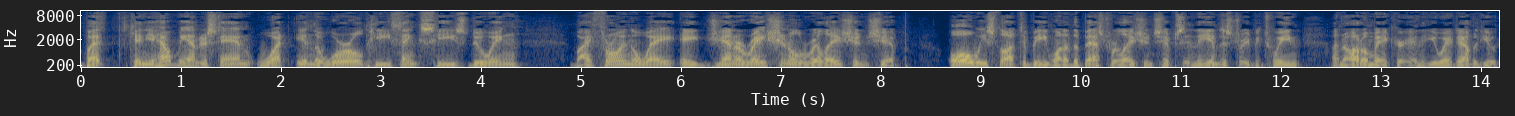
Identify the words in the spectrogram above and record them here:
But can you help me understand what in the world he thinks he's doing by throwing away a generational relationship always thought to be one of the best relationships in the industry between an automaker and the UAW,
